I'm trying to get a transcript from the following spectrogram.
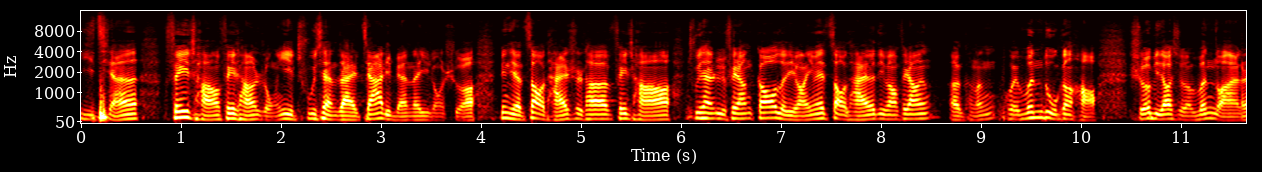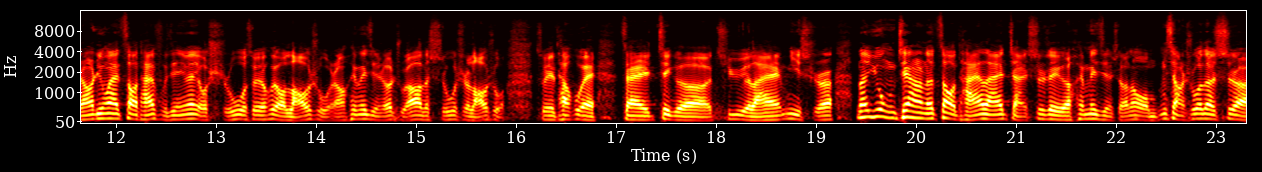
以前非常非常容易出现在家里边的一种蛇，并且灶台是它非常出现率非常高的地方，因为灶台的地方非常呃可能会温度更好，蛇比较喜欢温暖。然后另外灶台附近因为有食物，所以会有老鼠。然后黑眉锦蛇主要的食物是老鼠，所以它会在这个区域来觅食。那用这样的灶台来展示这个黑眉锦蛇呢？我们想说的是，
